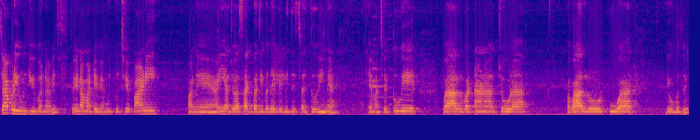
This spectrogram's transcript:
ચાપડી ઊંધિયું બનાવીશ, તો એના માટે મેં મૂક્યું છે પાણી, અને અહીંયા જો આ શાકભાજી બધા લઈ લીધી છે ધોઈને. એમાં છે તુવેર, વાલ, વટાણા, ચોળા વાલોળ ગુવાર, એવું બધું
